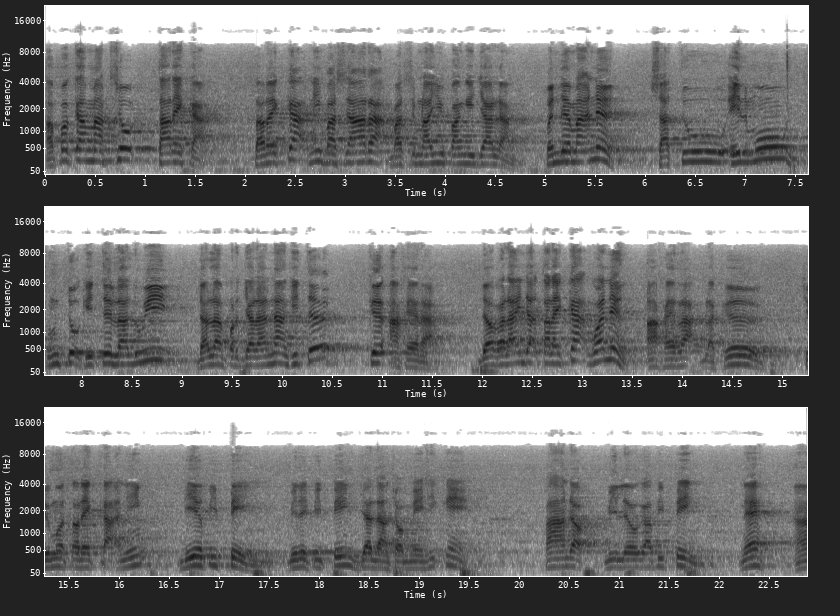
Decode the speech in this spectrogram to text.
Apakah maksud tarekat? Tarekat ni bahasa Arab, bahasa Melayu panggil jalan. Benda makna satu ilmu untuk kita lalui dalam perjalanan kita ke akhirat. Dan orang lain tak tarekat ke mana? Akhirat belaka. Cuma tarekat ni dia piping. Bila piping jalan comel sikit. Faham tak? Bila orang piping. Neh. Ha.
